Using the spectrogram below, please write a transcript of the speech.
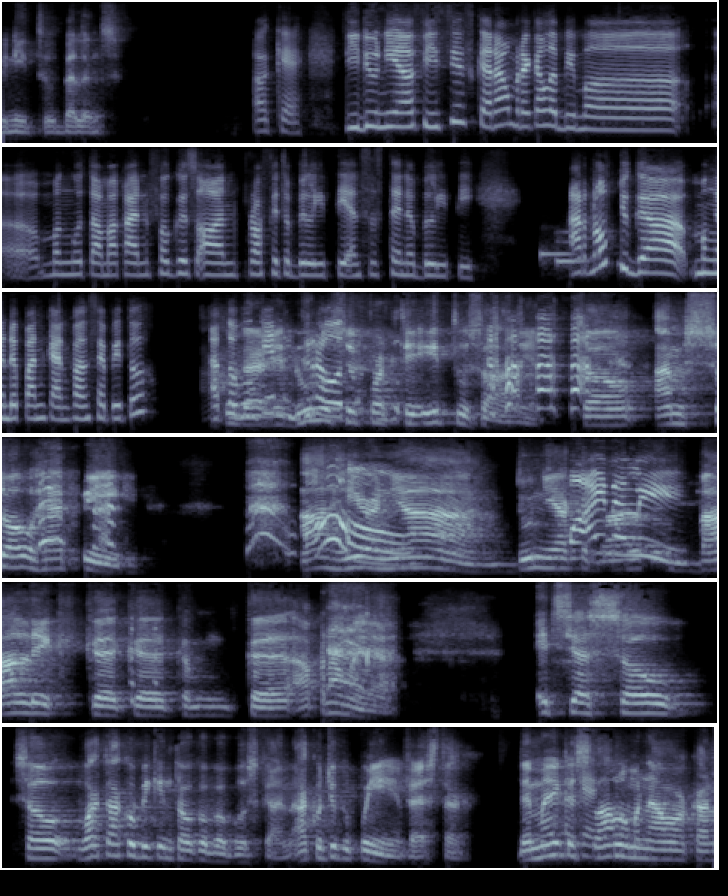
we need to balance. Oke, okay. di dunia visi sekarang mereka lebih me, uh, mengutamakan fokus on profitability and sustainability. Arnold juga mengedepankan konsep itu atau Aku mungkin dulu growth seperti itu soalnya. so I'm so happy Akhirnya dunia Finally. balik ke, ke ke ke apa namanya? It's just so so waktu aku bikin toko bagus kan, aku juga punya investor. Dan mereka okay. selalu menawarkan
